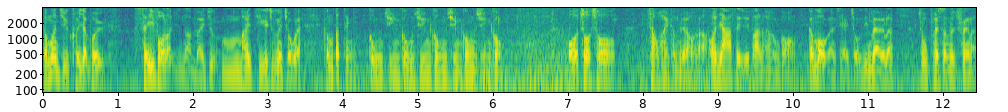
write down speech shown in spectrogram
咁跟住佢入去死火啦，原來係中唔係自己中意做嘅？咁不停公轉公轉公轉公轉公。我初初就係咁樣噶啦。我廿四歲翻嚟香港，咁我近時係做啲咩嘅咧？做 personal trainer。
